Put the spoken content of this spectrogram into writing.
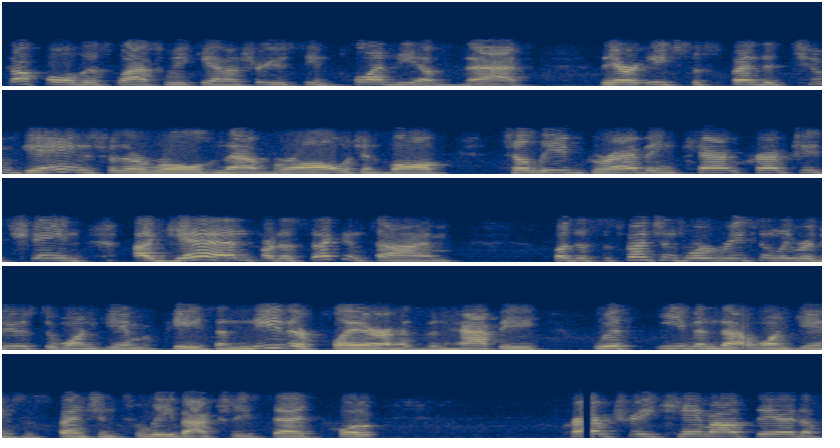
scuffle this last weekend. I'm sure you've seen plenty of that. They are each suspended two games for their roles in that brawl, which involved Talib grabbing Crabtree's chain again for the second time. But the suspensions were recently reduced to one game apiece, and neither player has been happy with even that one game suspension. Talib actually said, quote, Crabtree came out there to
